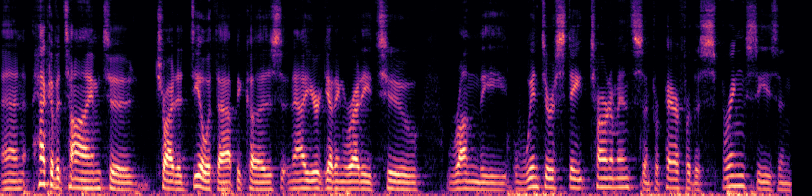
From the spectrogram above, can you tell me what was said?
And heck of a time to try to deal with that because now you're getting ready to run the winter state tournaments and prepare for the spring season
